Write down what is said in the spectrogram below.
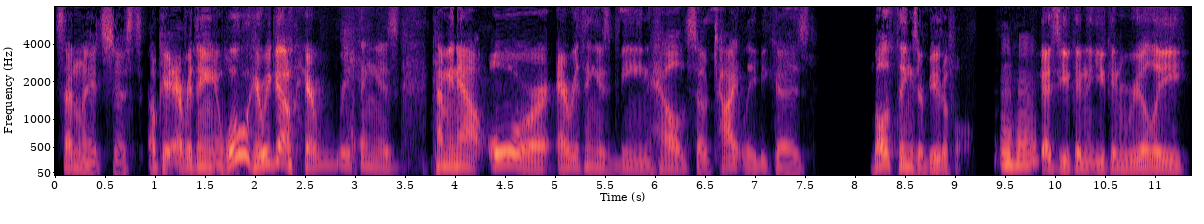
suddenly it's just okay, everything. Whoa, here we go. Everything is coming out, or everything is being held so tightly because both things are beautiful. Hmm because you can you can really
